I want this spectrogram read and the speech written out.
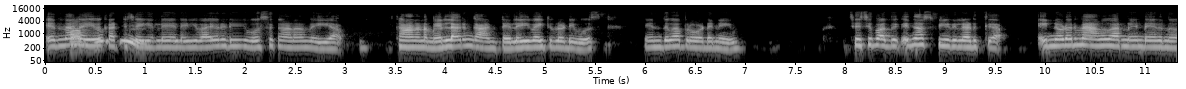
എന്നാ ലൈവ് കട്ട് ചെയ്യല്ലേ? ലൈവായ ഒരു ഡിവോഴ്സ് കാണാൻ വയ്യ. കാണണം. എല്ലാവരും കാണട്ടെ. ലൈവ് ആയിട്ടുള്ള ഡിവോഴ്സ്. എന്തുവാ ബ്രോയുടെ നെയിം? ചേച്ചി പതുക്കെ ഞാൻ സ്പീഡിൽ എടുക്കുക. എന്നോടൊരു മാം പറഞ്ഞിട്ടുണ്ടായിരുന്നു.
